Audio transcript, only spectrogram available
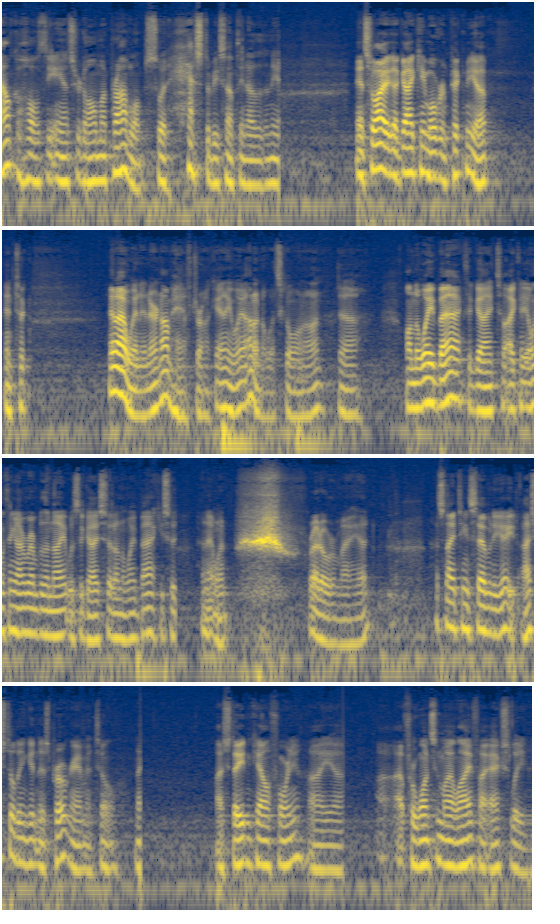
alcohol is the answer to all my problems, so it has to be something other than the and so I, a guy came over and picked me up and took, and I went in there, and I'm half drunk anyway. I don't know what's going on. Uh, on the way back, the guy, t- I, the only thing I remember the night was the guy said on the way back, he said, and that went right over my head. That's 1978. I still didn't get in this program until I stayed in California. I, uh, I, for once in my life, I actually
